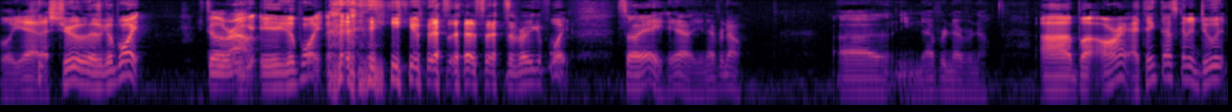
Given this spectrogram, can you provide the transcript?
Well, yeah, that's true. That's a good point. still around. Good point. that's, a, that's, a, that's a very good point. So hey, yeah, you never know. Uh, you never, never know. Uh, but all right, I think that's gonna do it.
